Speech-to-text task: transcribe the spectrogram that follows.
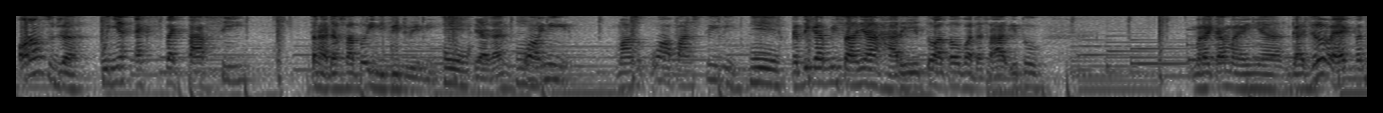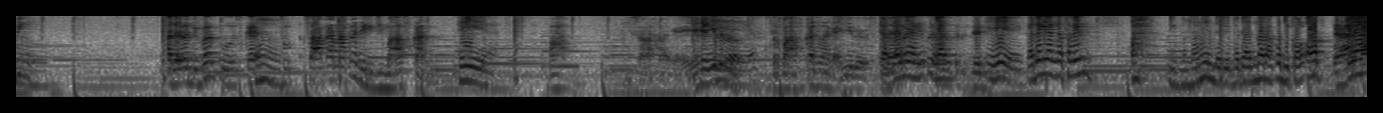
orang sudah punya ekspektasi terhadap satu individu ini Iya. ya kan Hmm. wah ini masuk wah pasti nih Iya. ketika misalnya hari itu atau pada saat itu mereka mainnya nggak jelek tapi Hmm. ada yang lebih bagus kayak Hmm. se- seakan-akan jadi dimaafkan Iya. Bisa lah kayak, kayak gitu loh Iya. termaafkan lah kayak gitu Kadang yang, itu yang terjadi iya, kadang yang ngeselin ah dimenangin daripada ntar aku di call out. Ya. Ya.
